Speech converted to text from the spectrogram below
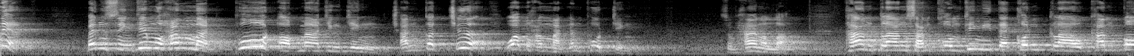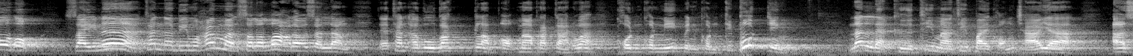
เนี่ยเป็นเป็นสิ่งที่มุฮัมมัดพูดออกมาจริง ๆ ฉันก็เชื่อว่ามุฮัมมัดนั้นพูดจริงสุบฮานัลลอฮ์ ท่ามกลางสังคมที่มีแต่คนกล่าวคำโกหกใส่หน้าท่านนบีมุฮัมมัดสัลลัลลอฮุอะลัยฮิวะสัลลัมแต่ท่านอบูบักกลับออกมาประกาศว่า คนคนนี้เป็นคนที่พูดจริง นั่นแหละคือที่มาที่ไปของฉายาอัส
